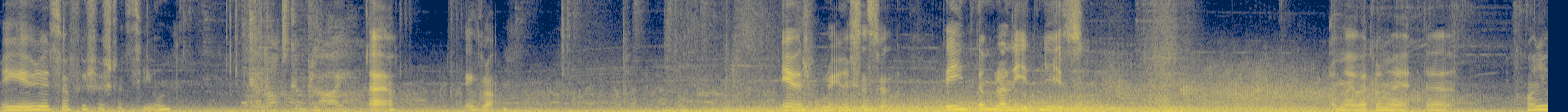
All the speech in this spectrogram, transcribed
Ich gehe wieder zur Fischerstation. Ah ja, ja klar. Ja, das Problem ist, dass er hinter dem Planeten ist. Warte mal, warte mal, äh, kann ich,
